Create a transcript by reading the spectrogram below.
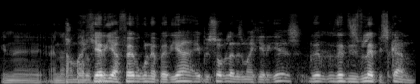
Είναι ένας Τα χώρος μαχαίρια φεύγουν, παιδιά, οι πισόπλατες μαχαιριές, δεν, δεν τις βλέπεις καν.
